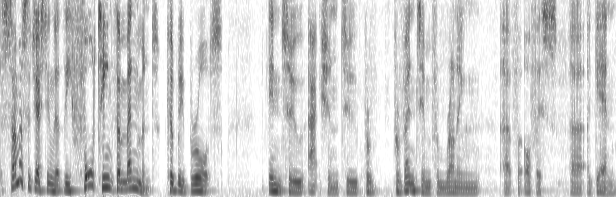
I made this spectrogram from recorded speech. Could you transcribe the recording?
some are suggesting that the Fourteenth Amendment could be brought into action to pre- prevent him from running uh, for office uh, again.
